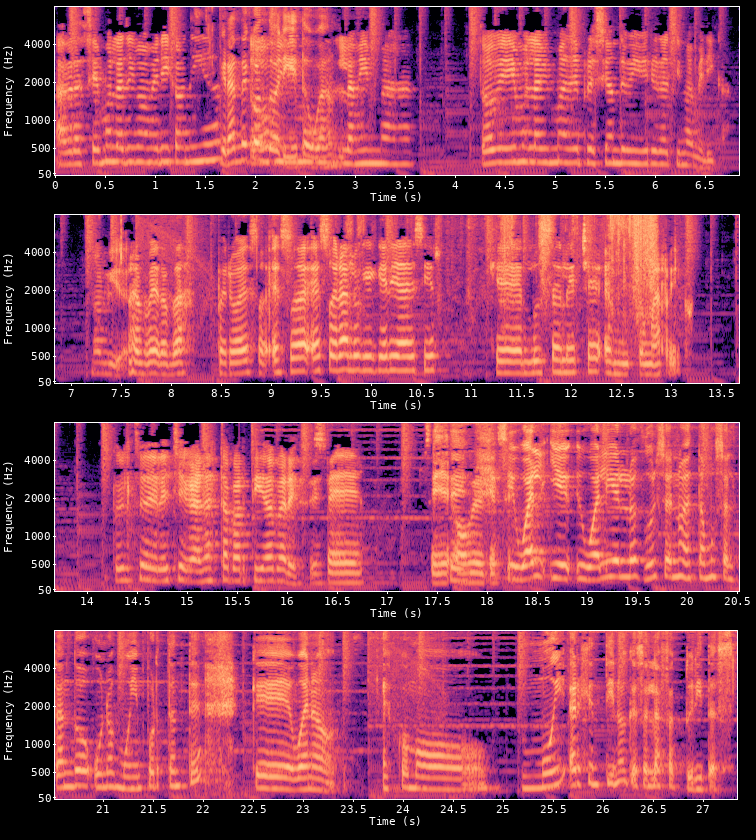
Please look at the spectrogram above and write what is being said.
Abracemos Latinoamérica Unida. Grande Todos Condorito, weón. La misma, todos vivimos la misma depresión de vivir en Latinoamérica. No olvides. Es verdad. Pero eso, eso, eso era lo que quería decir, que el dulce de leche es mucho más rico. Dulce de leche gana esta partida, parece. Sí, sí, Sí. obvio que sí. Igual, y, igual y en los dulces nos estamos saltando unos muy importantes que, bueno, es como muy argentino, que son las facturitas.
